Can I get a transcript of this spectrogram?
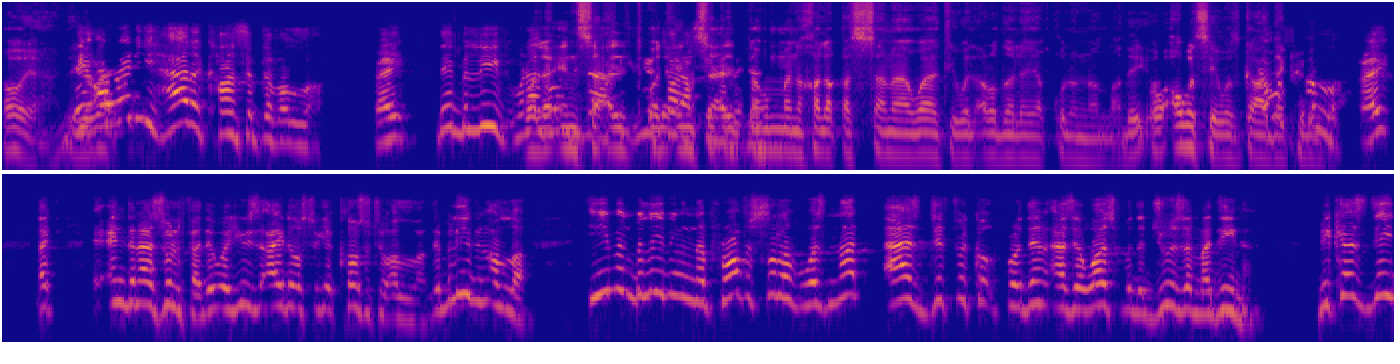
Oh yeah. They You're right. already had a concept of Allah, right? They believe. We're not going ولئن into that. سألت We're gonna ولئن talk about that. سألتهم من خلق السماوات والأرض ليقولن الله. They always say it was God That that was created. them. Allah, right? Like عندنا Zulfa, they would use idols to get closer to Allah. They believe in Allah. Even believing in the Prophet ﷺ was not as difficult for them as it was for the Jews of Medina. Because they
